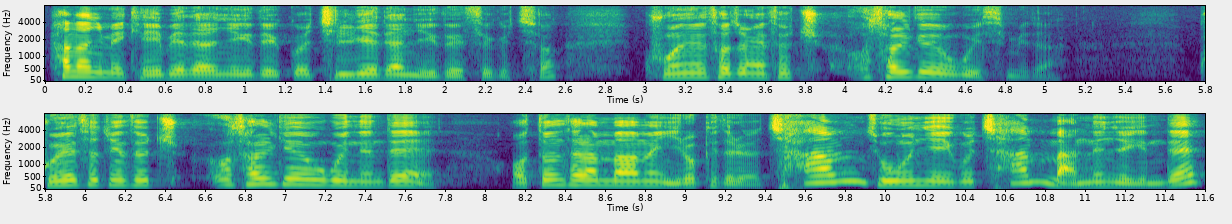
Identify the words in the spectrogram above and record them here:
하나님의 개입에 대한 얘기도 했고요. 진리에 대한 얘기도 했어요. 그렇죠? 구원의 서정에서 쭉 설교해 오고 있습니다. 구원의 서정에서 쭉 설교해 오고 있는데 어떤 사람 마음에 이렇게 들어요. 참 좋은 얘기고 참 맞는 얘기인데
